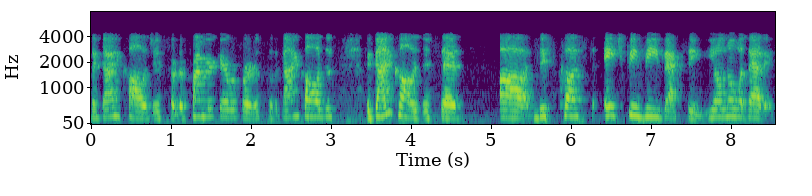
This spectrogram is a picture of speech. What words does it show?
the gynecologist for the primary care referred us to the gynecologist. The gynecologist said, uh, discussed HPV vaccine. You all know what that is.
